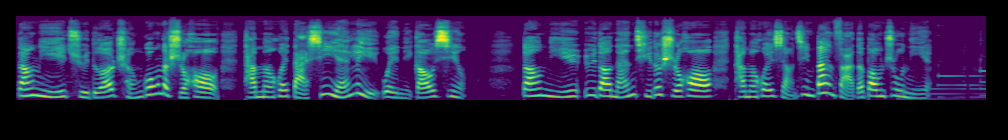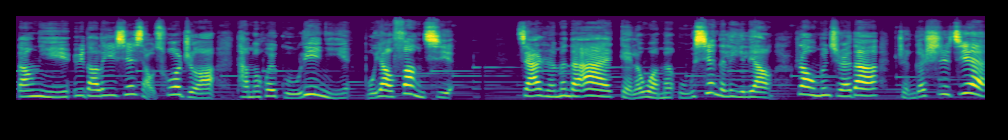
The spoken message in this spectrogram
当你取得成功的时候，他们会打心眼里为你高兴。当你遇到难题的时候，他们会想尽办法的帮助你；当你遇到了一些小挫折，他们会鼓励你不要放弃。家人们的爱给了我们无限的力量，让我们觉得整个世界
